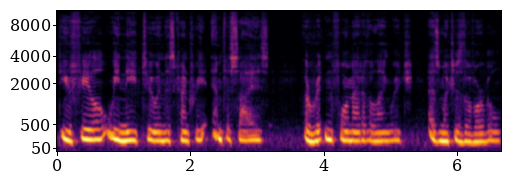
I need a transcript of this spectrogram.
Do you feel we need to, in this country, emphasize the written format of the language as much as the verbal?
